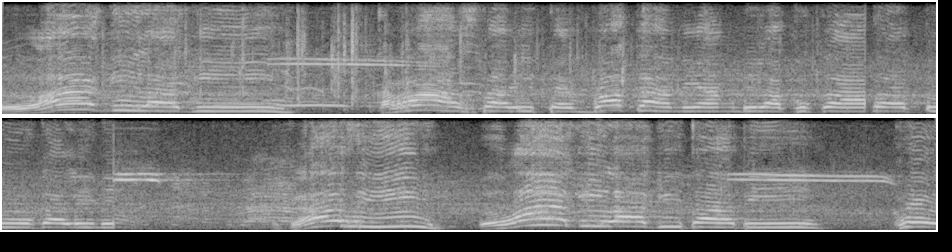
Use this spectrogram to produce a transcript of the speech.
Lagi-lagi keras dari tembakan yang dilakukan satu kali ini. Gazi lagi-lagi tadi. Gol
